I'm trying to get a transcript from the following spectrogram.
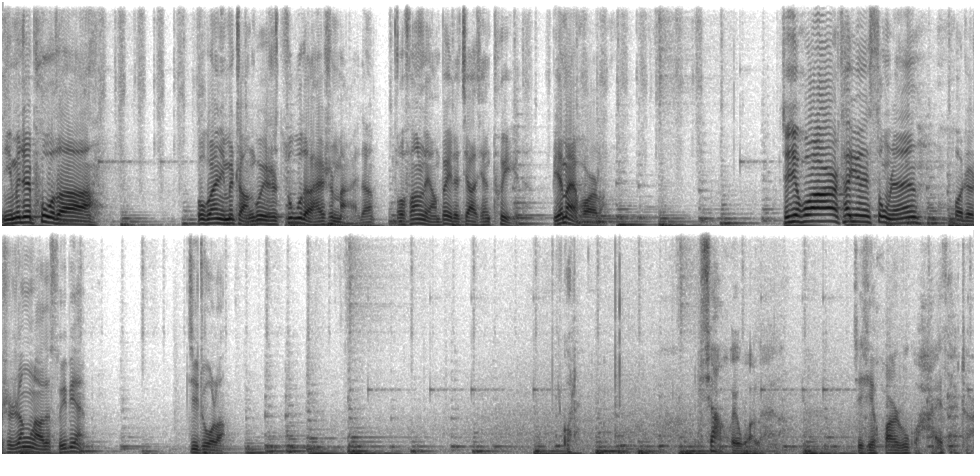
你们这铺子，不管你们掌柜是租的还是买的，我翻两倍的价钱退给他，别卖花了。这些花他愿意送人，或者是扔了的随便。记住了，过来。下回我来。这些花如果还在这儿，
